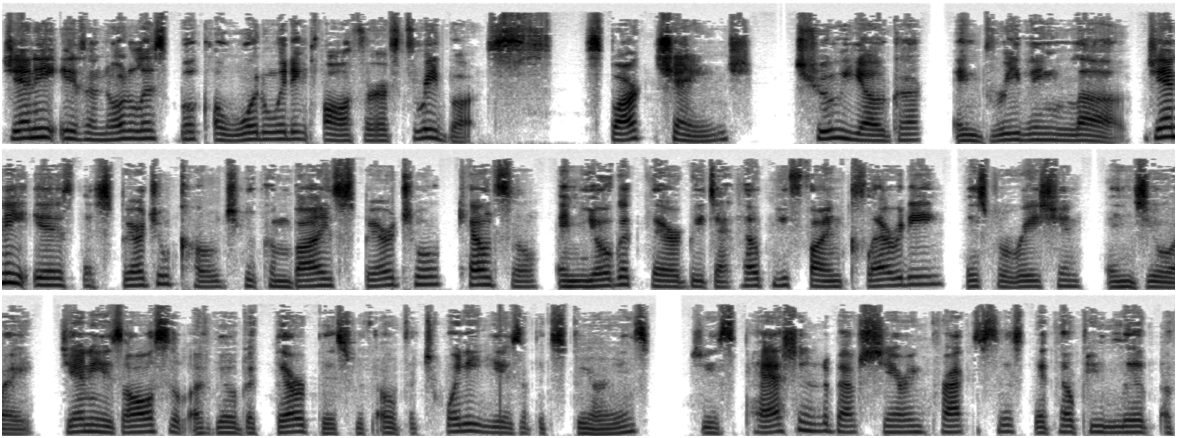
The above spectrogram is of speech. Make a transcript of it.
Jennie is a Nautilus Book Award winning author of three books Spark Change, True Yoga, and Breathing Love. Jennie is a spiritual coach who combines spiritual counsel and yoga therapy to help you find clarity, inspiration, and joy. Jennie is also a yoga therapist with over 20 years of experience she is passionate about sharing practices that help you live a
